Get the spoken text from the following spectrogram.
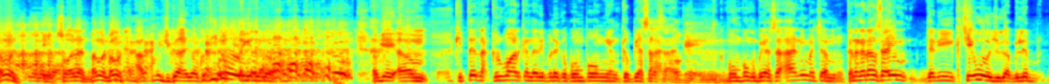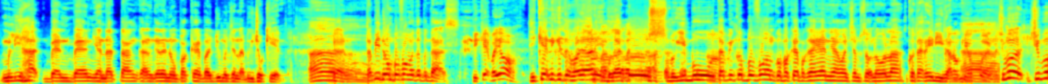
bangun. Eh, soalan, bangun, bangun. Aku juga, aku tidur lagi tengok. Okey, um, kita nak keluarkan daripada kepompong yang kebiasaan. Kebiasaan. Okey. Hmm. Kepompong kebiasaan ni macam kadang-kadang saya jadi kecewa juga bila melihat band-band yang datang kadang-kadang dia pakai baju macam nak pergi coket. Ah. Kan? Tapi dia perform atas pentas. Tiket bayar. Tiket ni kita bayar ni beratus, beribu tapi kau perform kau pakai pakaian yang macam seolah-olah kau tak ready nak. Open. Cuba cuba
